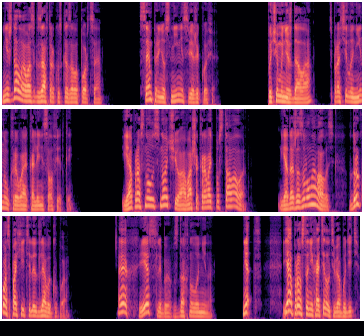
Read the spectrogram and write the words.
«Не ждала вас к завтраку», — сказала порция. Сэм принес Нине свежий кофе. «Почему не ждала?» — спросила Нина, укрывая колени салфеткой. «Я проснулась ночью, а ваша кровать пустовала. Я даже заволновалась. Вдруг вас похитили для выкупа?» «Эх, если бы», — вздохнула Нина. «Нет, я просто не хотела тебя будить.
